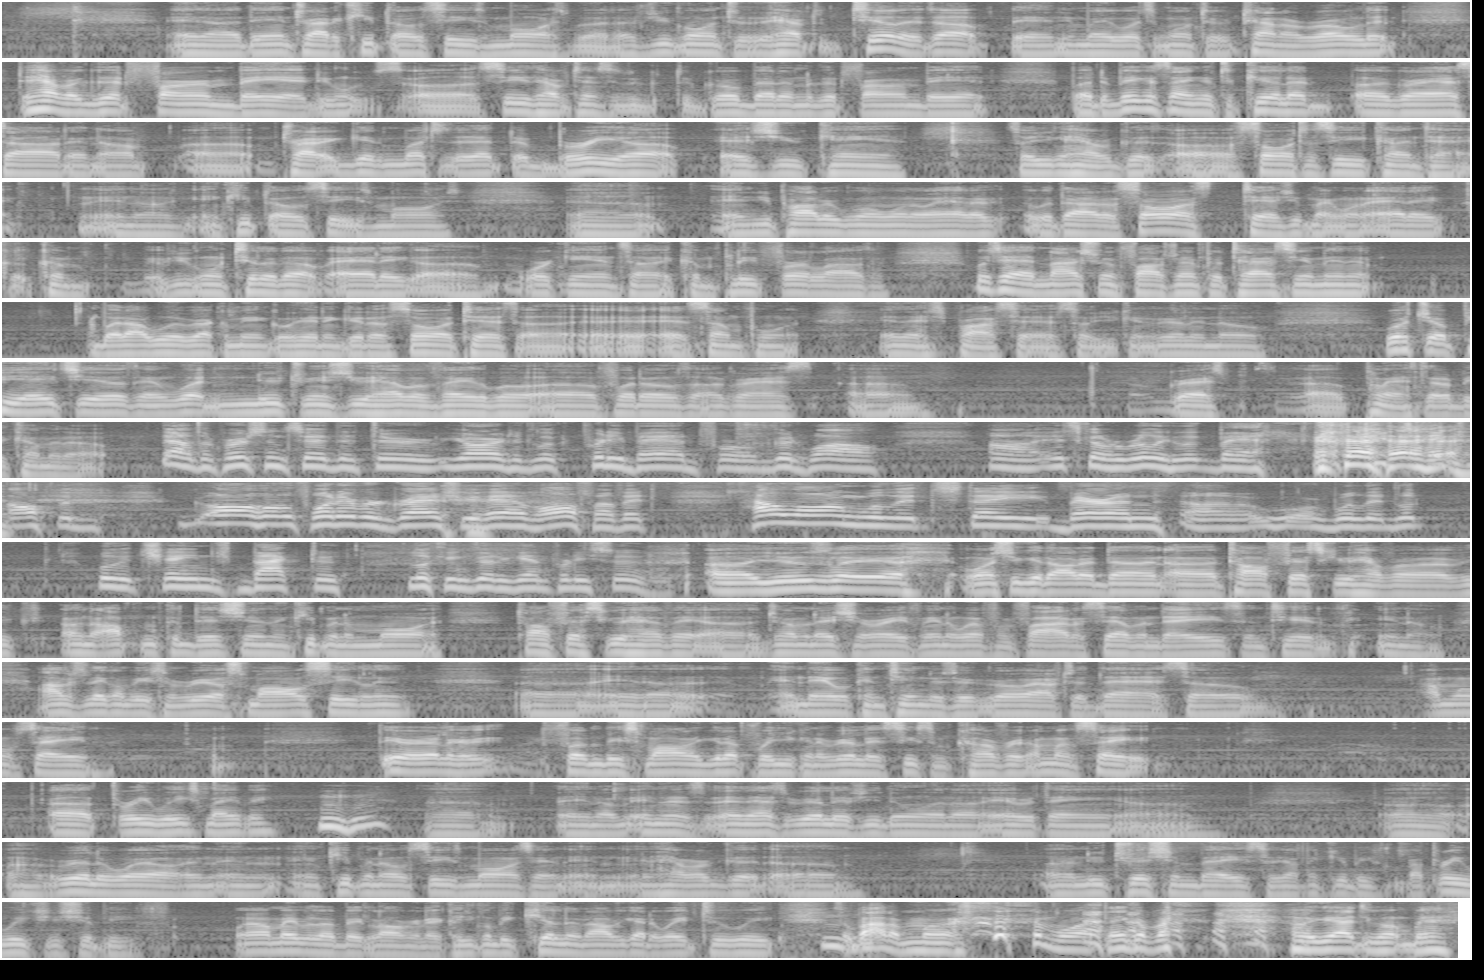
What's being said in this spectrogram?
and uh, then try to keep those seeds moist. But if you're going to have to till it up, then you may want to kind of roll it to have a good firm bed. You uh, seeds have a tendency to, to grow better in a good firm bed. But the biggest thing is to kill that uh, grass out and uh, uh, try to get as much of that debris up as you can so you can have a good uh, soil to seed contact and, uh, and keep those seeds moist. And you probably won't want to add a without a soil test. You might want to add a com, if you want to till it up, add a uh, work in so a complete fertilizer, which had nitrogen, phosphorus, and potassium in it. But I would recommend go ahead and get a soil test uh, at, at some point in this process, so you can really know what your pH is and what nutrients you have available uh, for those uh, grass um, grass uh, plants that'll be coming up. Now, the person said that their yard had looked pretty bad for a good while. Uh, it's going to really look bad. You take all, the, all whatever grass you have off of it. How long will it stay barren, uh, or will it look? Will it change back to looking good again pretty soon? Uh, usually, uh, once you get all that done, uh, tall fescue have a on optimum condition and keeping them more. Tall fescue have a uh, germination rate for anywhere from five to seven days until you know. Obviously, they're gonna be some real small seedling, uh, and and they will continue to grow after that. So, I'm gonna say theoretically for them to be small and get up where you can really see some coverage. I'm gonna say uh, three weeks maybe. Mhm. Um, and um, and, and that's really if you're doing uh, everything um, uh, uh, really well and, and, and keeping those seeds moist and, and, have a good um, uh, nutrition base. So I think you'll be about three weeks. You should be well, maybe a little bit longer than that because you're gonna be killing it all. You got to wait two weeks. Mhm. So about a month more. I think about. we got you going. But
